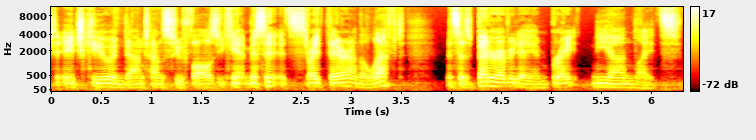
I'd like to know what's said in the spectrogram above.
to HQ in downtown Sioux Falls, you can't miss it. It's right there on the left. It says "Better Every Day" in bright neon lights,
